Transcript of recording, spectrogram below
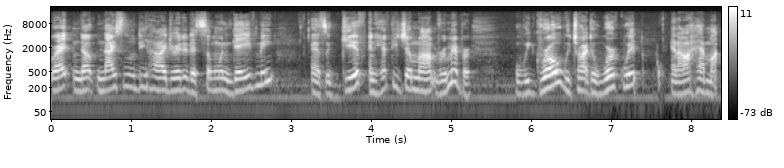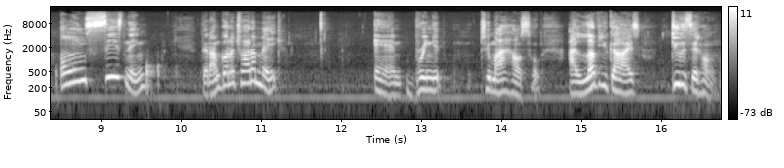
right? No, nice little dehydrator that someone gave me as a gift. And Healthy G Mom, remember, when we grow, we try to work with, and I'll have my own seasoning that I'm gonna try to make and bring it to my household. I love you guys. Do this at home.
